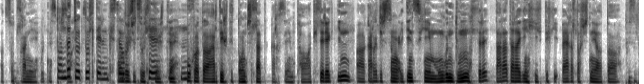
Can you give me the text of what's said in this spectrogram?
одоо судалгааны үднэс дундаж үзүүлэлтээр нь гэсэн үг. Дундаж үзүүлэлтээр тий. Бүх одоо ард иргэдэд дунджлаад гаргасан юм тоогоо. Тэгэхээр яг энэ гаргаж ирсэн эдийн засгийн мөнгөн дүн нь болохоор дараа дараа дараагийн хийгдэх байгаль орчны одоо төсөл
